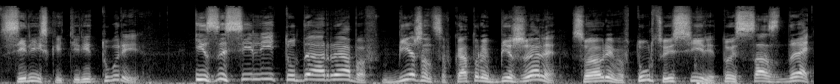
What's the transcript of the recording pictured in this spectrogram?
сирийской территории и заселить туда арабов, беженцев, которые бежали в свое время в Турцию из Сирии. То есть создать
